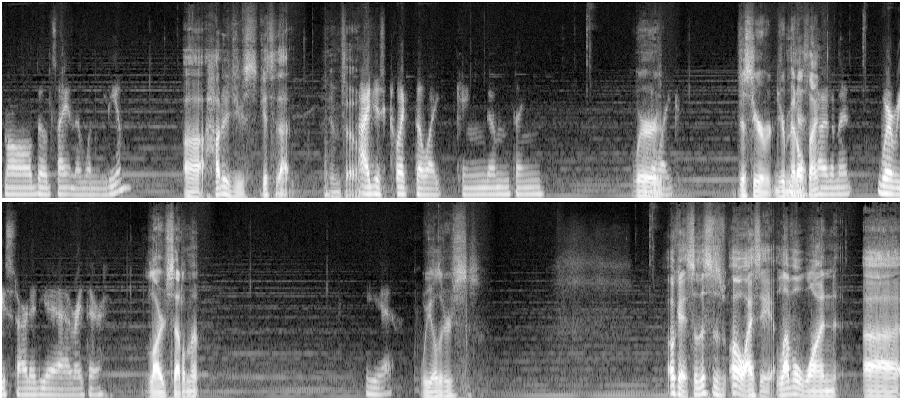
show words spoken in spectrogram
small build site and then one medium. Uh how did you get to that info? I just clicked the like kingdom thing. the, Where like just your your middle thing? settlement where we started. Yeah, right there. Large settlement Yeah. wielders. Okay, so this is oh, I see. Level 1 uh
